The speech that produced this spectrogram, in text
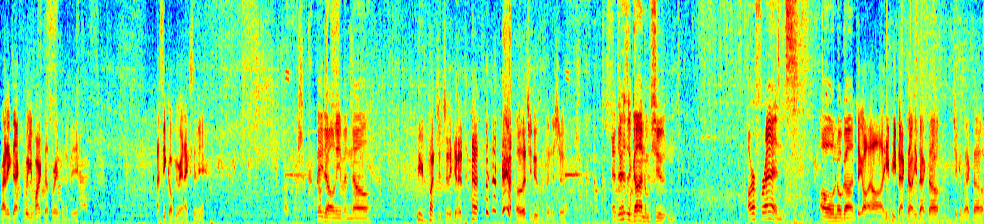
Right exactly where you marked, that's where he's gonna be. I see Kobi right next to me. They don't even know. you punch it to get it death. I'll let you do the finisher. If there's a gun, I'm shooting. Our friends. Oh, no gun. Oh, oh, he, he backed out, he backed out. Chicken backed out.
